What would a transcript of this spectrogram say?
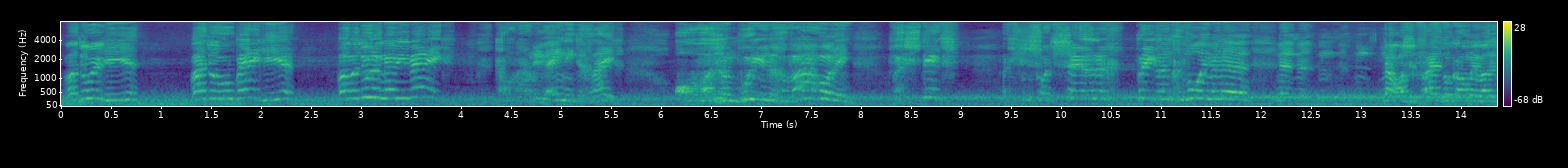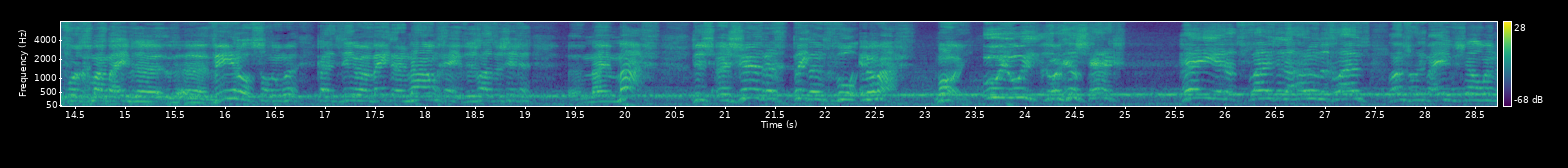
wat doe ik hier? Wat, hoe ben ik hier? Wat bedoel ik met wie ben ik? Kan nou nu één niet tegelijk. Oh, wat een boeiende gewaarwording. Wat? Een soort zeurig, prikkelend gevoel in mijn... Uh, nou, als ik vooruit wil komen in wat ik voor het gemak maar even de uh, wereld zal noemen... kan ik het ding maar een naam geven. Dus laten we zeggen, mijn maag. Dus een zeurig, prikkelend gevoel in mijn maag. Mooi. Oei, oei, het wordt heel sterk. Hé, hey, dat fluitende, huilende geluid, langs wat ik maar even snel mijn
